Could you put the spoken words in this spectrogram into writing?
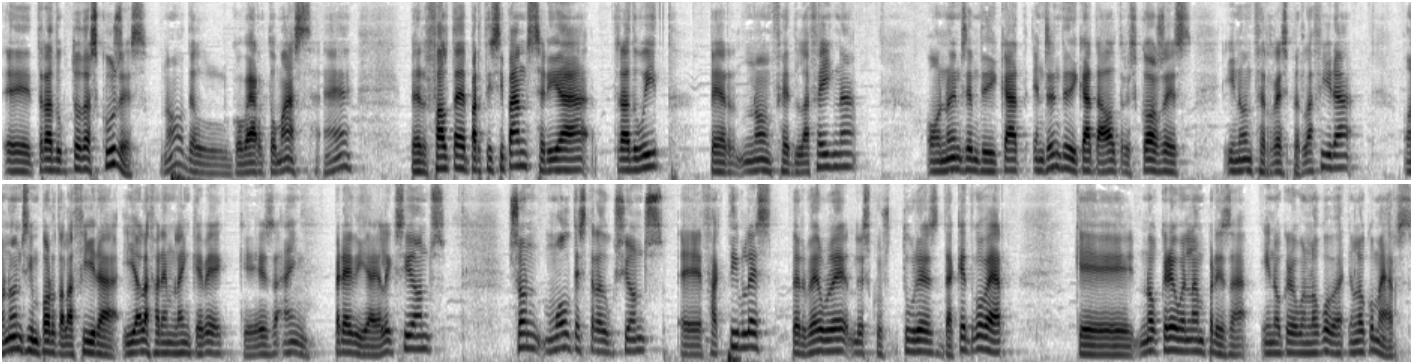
eh, traductor d'excuses no? del govern Tomàs. Eh? Per falta de participants seria traduït per no hem fet la feina o no ens hem dedicat, ens hem dedicat a altres coses i no hem fet res per la fira, o no ens importa la fira i ja la farem l'any que ve, que és any previ a eleccions, són moltes traduccions eh, factibles per veure les costures d'aquest govern que no creu en l'empresa i no creu en el comerç,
